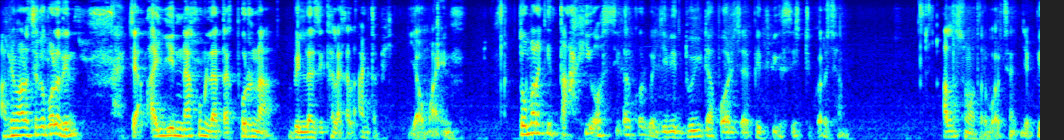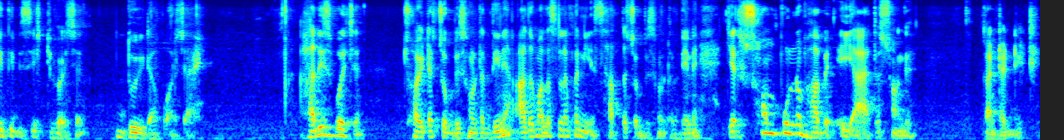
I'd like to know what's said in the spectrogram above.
আপনি মানুষকে বলে দিন যে আইন নাকুম লাতাক পুরনা বিল্লাজি খেলাকাল আড্ডাবি ইয়াউমাইন। তোমরা কি তাকেই অস্বীকার করবে যিনি দুইটা পর্যায়ে পৃথিবীকে সৃষ্টি করেছেন? আল্লাহ সুমাতার বলছেন যে, পৃথিবী সৃষ্টি হয়েছে দুইটা পর্যায়ে। হাদিস বলছে ছয়টা চব্বিশ ঘণ্টার দিনে আদম আল্লাহ সাল্লামকে নিয়ে সাতটা চব্বিশ ঘণ্টার দিনে যেটা সম্পূর্ণভাবে এই আয়াতের সঙ্গে কন্ট্রাডিক্ট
